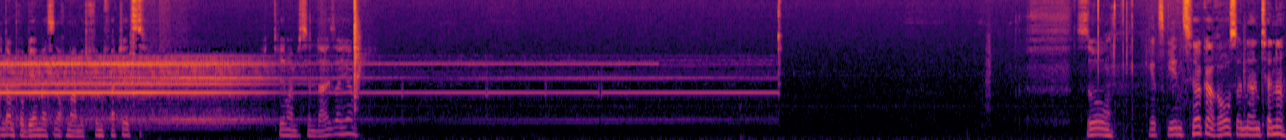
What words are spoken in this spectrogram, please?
Und dann probieren wir es nochmal mit 5 Watt jetzt. Ich drehe mal ein bisschen leiser hier. So, jetzt gehen circa raus an der Antenne.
